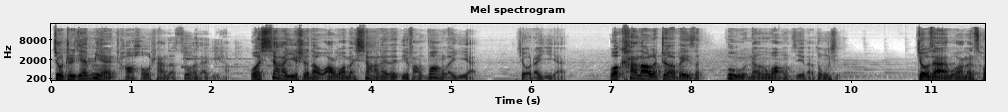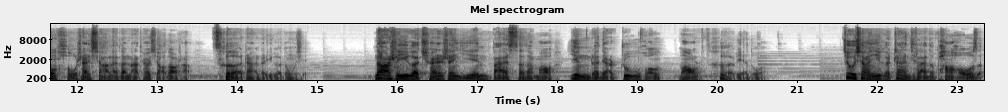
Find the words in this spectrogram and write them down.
就直接面朝后山的坐在地上。我下意识的往我们下来的地方望了一眼，就这一眼，我看到了这辈子不能忘记的东西。就在我们从后山下来的那条小道上，侧站着一个东西，那是一个全身银白色的毛，映着点朱红，毛特别多，就像一个站起来的胖猴子。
